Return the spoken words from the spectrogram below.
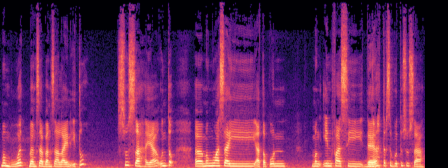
membuat bangsa-bangsa lain itu susah ya untuk eh, menguasai ataupun menginvasi daerah tersebut itu susah.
